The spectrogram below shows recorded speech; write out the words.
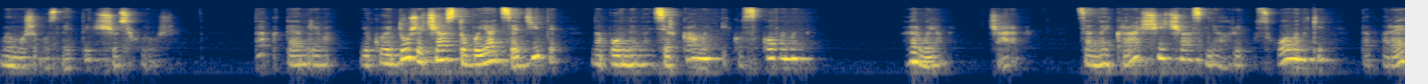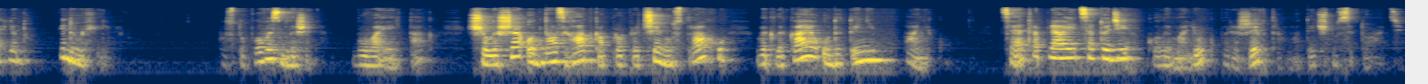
ми можемо знайти щось хороше. Так темрява, якої дуже часто бояться діти, наповнена зірками і казковими героями, чарами. Це найкращий час для гри у схованки та перегляду відеофільмів. Поступове зближення. Буває й так, що лише одна згадка про причину страху викликає у дитині паніку. Це трапляється тоді, коли малюк пережив травматичну ситуацію.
